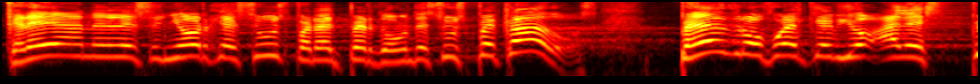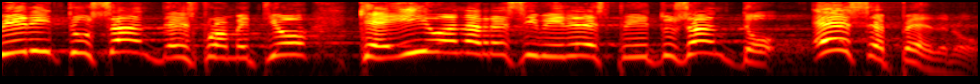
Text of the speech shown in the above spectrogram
crean en el Señor Jesús para el perdón de sus pecados. Pedro fue el que vio al Espíritu Santo, les prometió que iban a recibir el Espíritu Santo. Ese Pedro.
